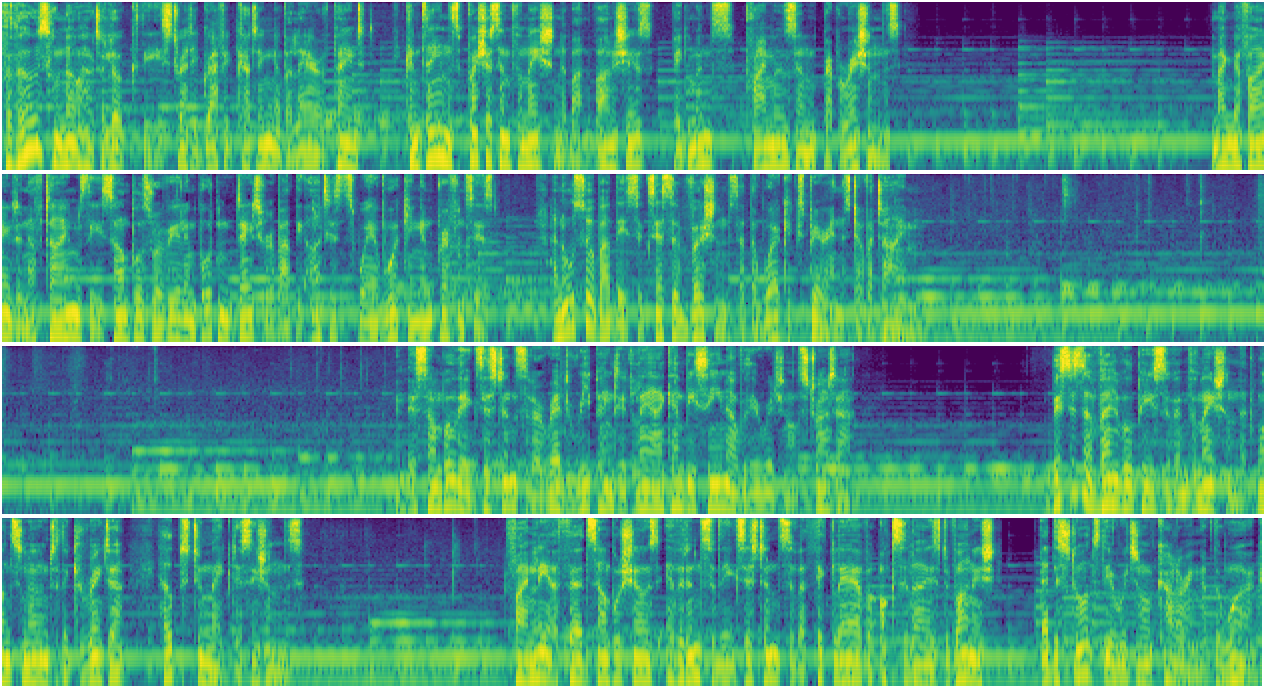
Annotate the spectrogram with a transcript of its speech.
For those who know how to look, the stratigraphic cutting of a layer of paint contains precious information about varnishes, pigments, primers and preparations. Magnified enough times, these samples reveal important data about the artist's way of working and preferences, and also about the successive versions that the work experienced over time. In this sample, the existence of a red repainted layer can be seen over the original strata. This is a valuable piece of information that once known to the curator helps to make decisions. Finally, a third sample shows evidence of the existence of a thick layer of oxidized varnish that distorts the original coloring of the work.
